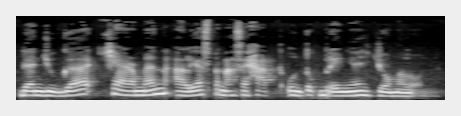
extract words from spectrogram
dan juga chairman alias penasehat untuk brandnya Joe Malone.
